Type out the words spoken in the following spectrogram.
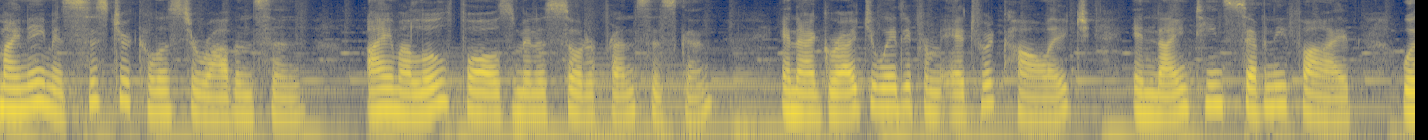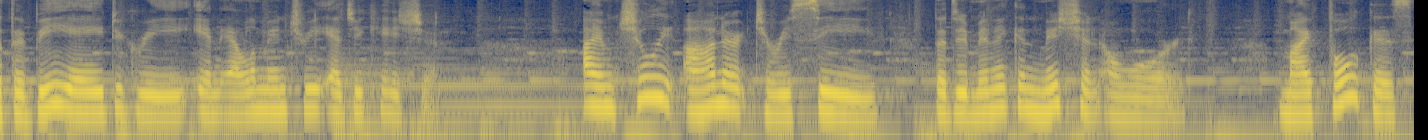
My name is Sister Callista Robinson. I am a Little Falls, Minnesota Franciscan and I graduated from Edgewood College in 1975 with a BA degree in elementary education. I am truly honored to receive the Dominican Mission Award. My focus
